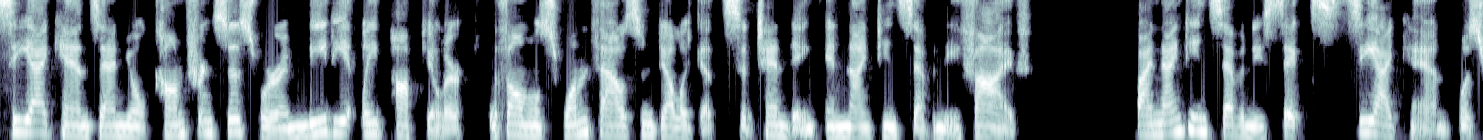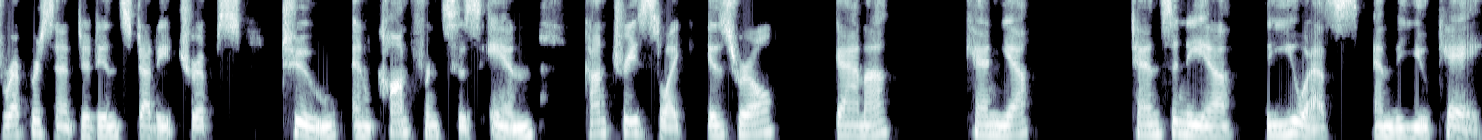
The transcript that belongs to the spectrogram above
CICAN's annual conferences were immediately popular, with almost 1,000 delegates attending in 1975. By 1976, CICAN was represented in study trips to and conferences in countries like Israel, Ghana, Kenya, Tanzania, the US, and the UK.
